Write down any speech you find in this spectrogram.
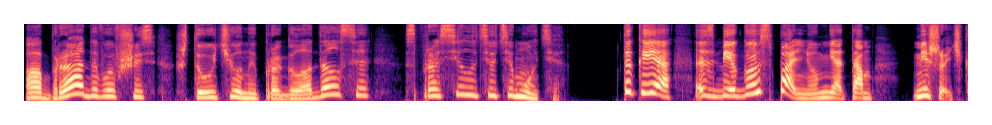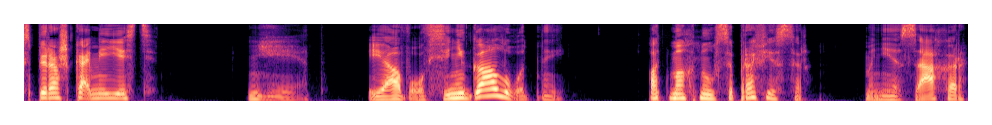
Обрадовавшись, что ученый проголодался, спросила тетя Мотя. «Так я сбегаю в спальню, у меня там Мешочек с пирожками есть». «Нет, я вовсе не голодный», — отмахнулся профессор. «Мне сахар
